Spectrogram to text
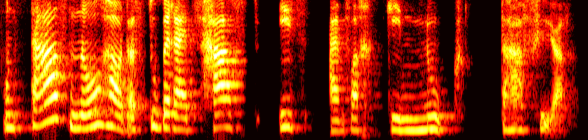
Und das Know-how, das du bereits hast, ist einfach genug dafür.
